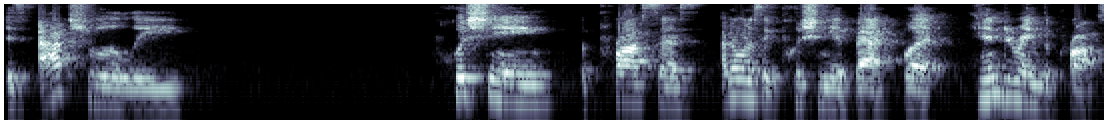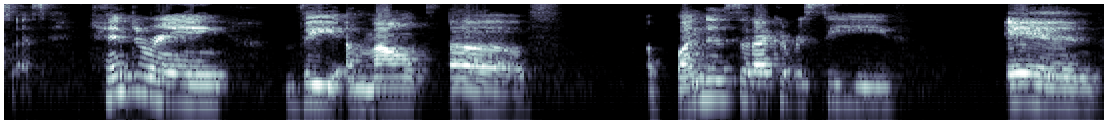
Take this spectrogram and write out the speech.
is actually pushing the process. I don't want to say pushing it back, but hindering the process, hindering the amount of abundance that I could receive, and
